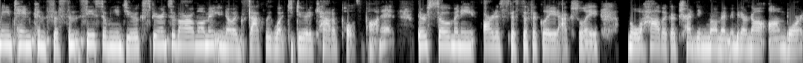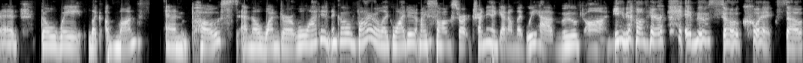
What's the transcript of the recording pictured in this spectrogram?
maintain consistency. So when you do experience a viral moment, you know exactly what to do to catapult upon it. There's so many artists specifically actually will have like a trending moment. Maybe they're not onboarded. They'll wait like a month and post and they'll wonder, well, why didn't it go viral? Like, why didn't my song start trending again? I'm like, we have moved on. You know, there it moves so quick. So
